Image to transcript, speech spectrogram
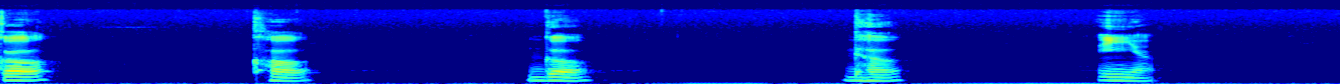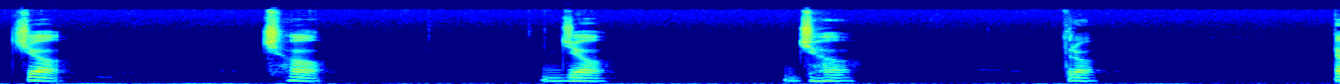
क ख ग घ इय च छ ज झ त्र ट.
